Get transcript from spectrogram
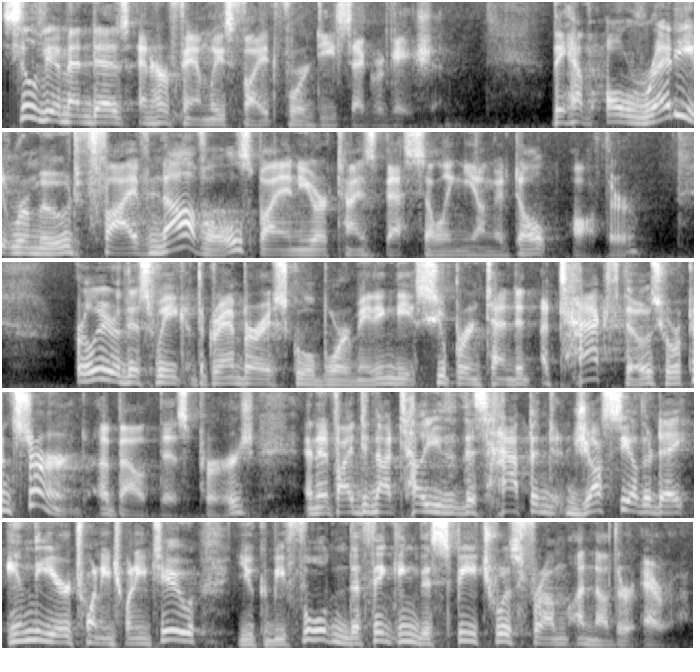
Sylvia Mendez and her family's fight for desegregation. They have already removed five novels by a New York Times bestselling young adult author. Earlier this week at the Granbury School Board meeting, the superintendent attacked those who were concerned about this purge. And if I did not tell you that this happened just the other day in the year 2022, you could be fooled into thinking this speech was from another era.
